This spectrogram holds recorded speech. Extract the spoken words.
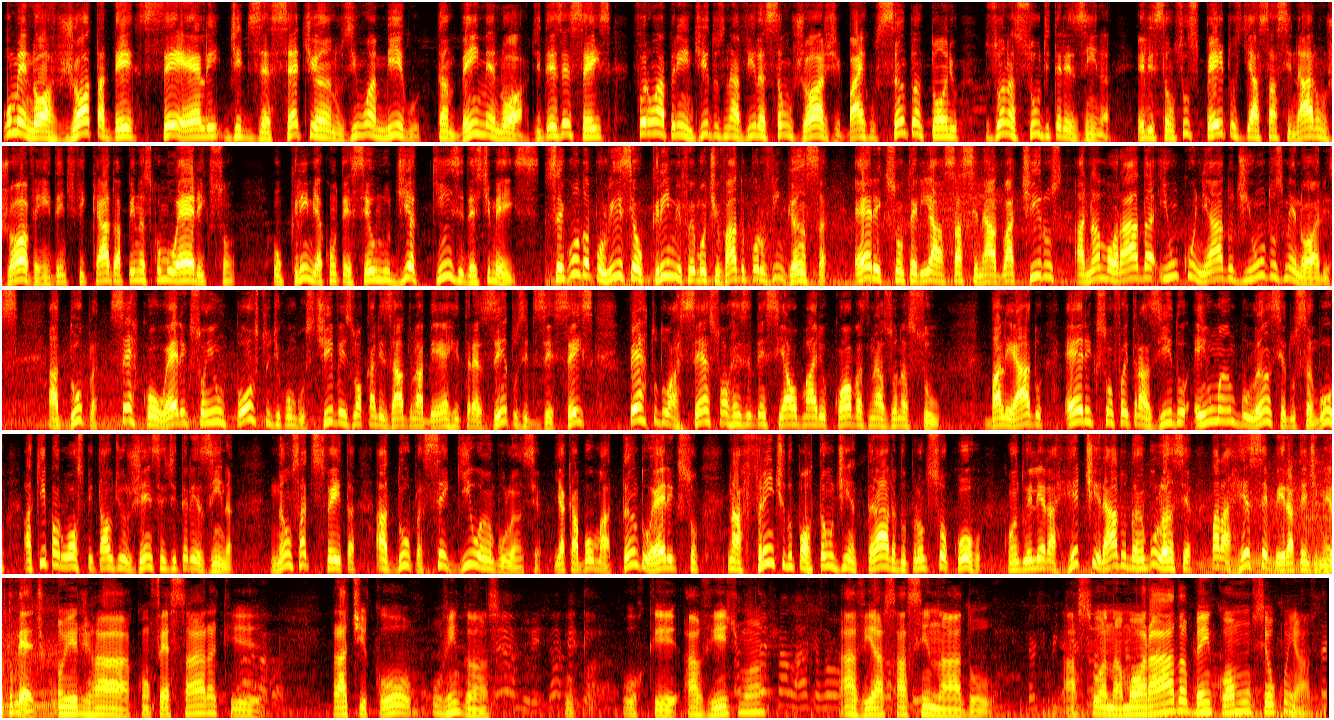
O menor JDCL, de 17 anos, e um amigo, também menor, de 16, foram apreendidos na Vila São Jorge, bairro Santo Antônio, zona sul de Teresina. Eles são suspeitos de assassinar um jovem identificado apenas como Erickson. O crime aconteceu no dia 15 deste mês. Segundo a polícia, o crime foi motivado por vingança. Erickson teria assassinado a tiros a namorada e um cunhado de um dos menores. A dupla cercou Erickson em um posto de combustíveis localizado na BR-316, perto do acesso ao residencial Mário Covas, na Zona Sul. Baleado, Erickson foi trazido em uma ambulância do SAMU aqui para o Hospital de Urgências de Teresina. Não satisfeita, a dupla seguiu a ambulância e acabou matando Erickson na frente do portão de entrada do pronto-socorro, quando ele era retirado da ambulância para receber atendimento médico. Então, ele já confessara que praticou o vingança, porque a vítima havia assassinado a sua namorada, bem como o seu cunhado.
